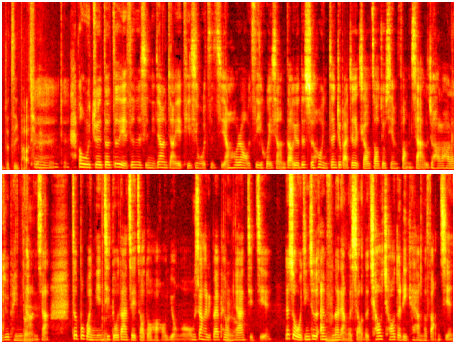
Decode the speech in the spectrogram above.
你 就自己爬起来。对对哦，我觉得这也真的是你这样讲，也提醒我自己，然后让我自己回想到，有的时候你真的就把这个焦躁就先放下了，就好了，好了，就陪你躺一下。这不管年纪多大，这一招都好好用哦。我上个礼拜陪我们家姐姐。那时候我已经就是安抚那两个小的，嗯、悄悄的离开他们的房间。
